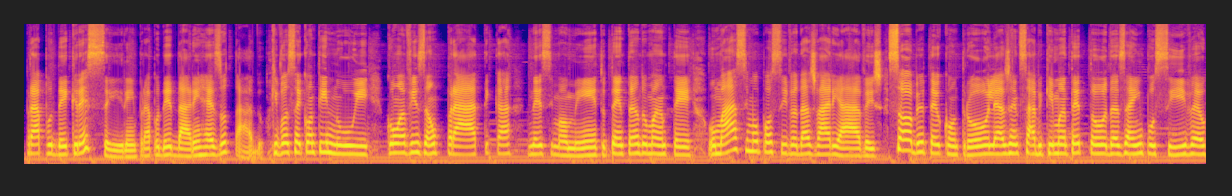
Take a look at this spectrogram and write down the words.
para poder crescerem, para poder darem resultado. Que você continue com a visão prática nesse momento, tentando manter o máximo possível das variáveis sob o teu controle. A gente sabe que manter todas é impossível,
